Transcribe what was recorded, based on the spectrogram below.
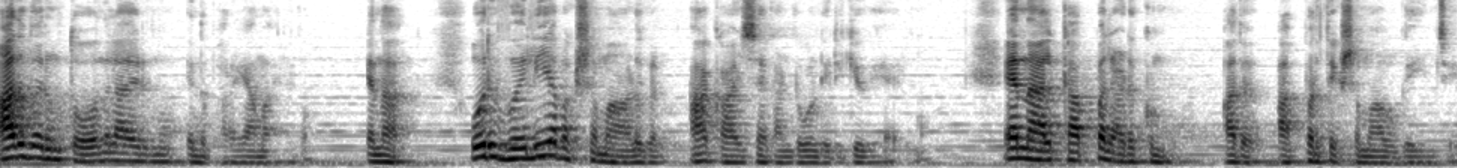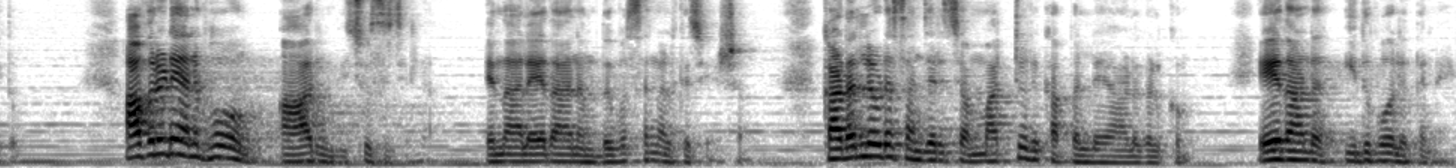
അത് വെറും തോന്നലായിരുന്നു എന്ന് പറയാമായിരുന്നു. എന്നാൽ ഒരു വലിയ പക്ഷം ആളുകൾ ആ കാഴ്ച കണ്ടുകൊണ്ടിരിക്കുകയായിരുന്നു. എന്നാൽ കപ്പൽ അടുക്കുമ്പോൾ അത് അപ്രത്യക്ഷമാവുകയും ചെയ്തു. അവരുടെ അനുഭവം ആരും വിശ്വസിച്ചില്ല. എന്നാൽ ഏതാനും ദിവസങ്ങൾക്ക് ശേഷം കടലിലൂടെ സഞ്ചരിച്ച മറ്റൊരു കപ്പലിലെ ആളുകൾക്കും ഏതാണ്ട് ഇതുപോലെ തന്നെ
